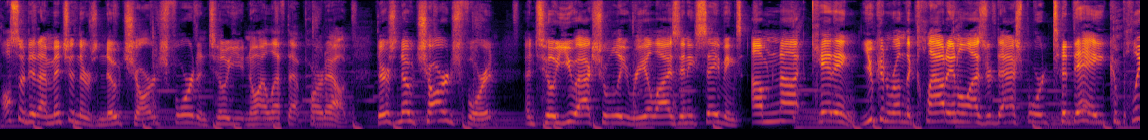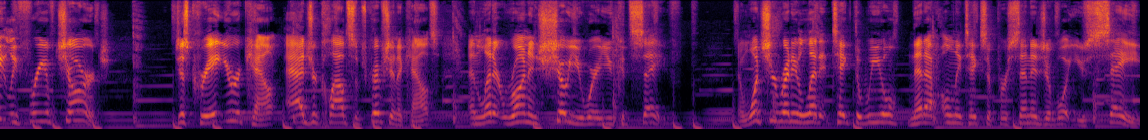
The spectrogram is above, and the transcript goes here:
Also, did I mention there's no charge for it until you. No, I left that part out. There's no charge for it until you actually realize any savings. I'm not kidding. You can run the Cloud Analyzer dashboard today completely free of charge. Just create your account, add your cloud subscription accounts, and let it run and show you where you could save. And once you're ready to let it take the wheel, NetApp only takes a percentage of what you save.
